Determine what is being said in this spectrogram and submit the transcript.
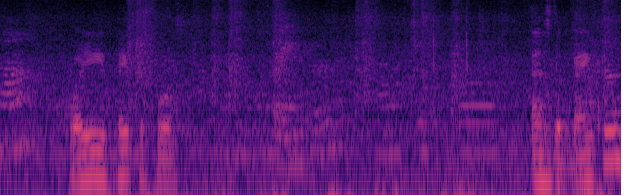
Huh? What do you need paper for? Banker. As the banker?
